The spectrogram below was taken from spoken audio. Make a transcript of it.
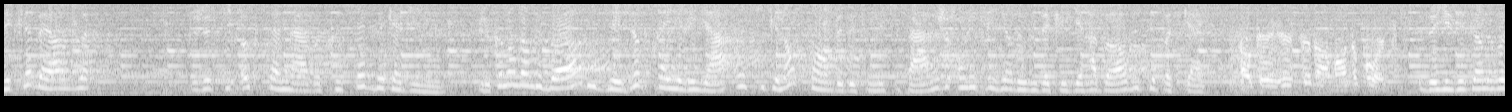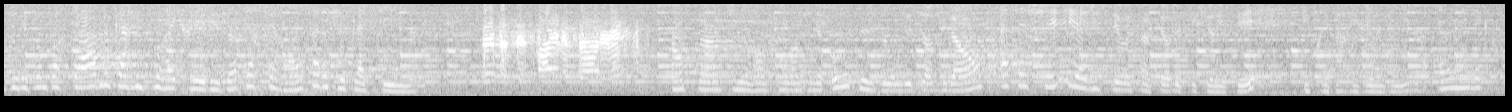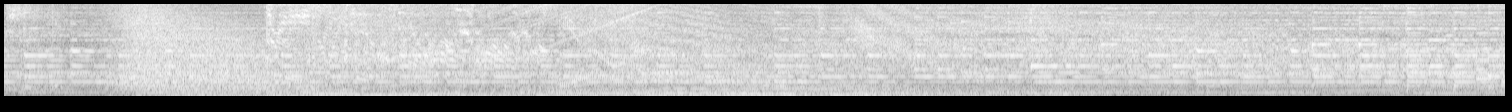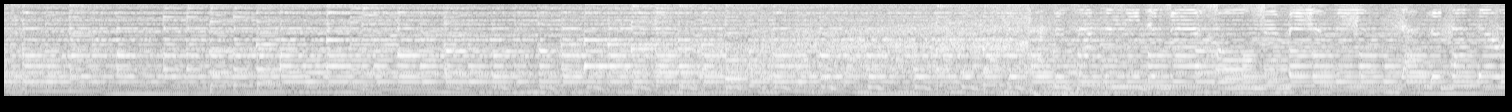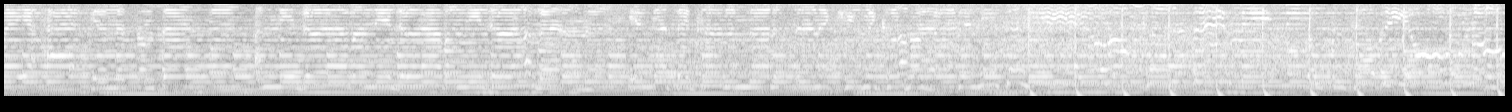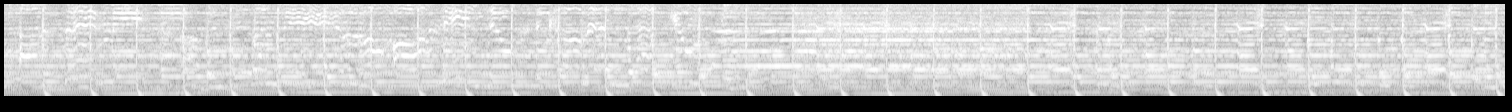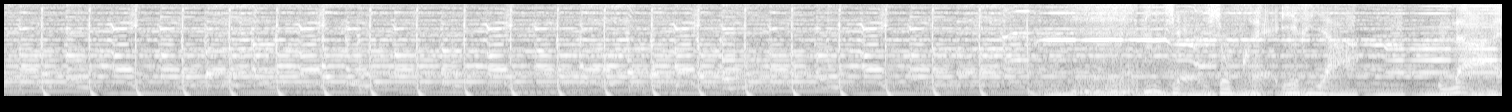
Les clubbers Je suis Oksana, votre chef de cabine. Le commandant de bord, DJ Geoffrey Iria, ainsi que l'ensemble de son équipage ont le plaisir de vous accueillir à bord de ce podcast. Okay, Houston, I'm on the port. Veuillez éteindre vos téléphones portables car ils pourraient créer des interférences avec and soldering. Enfin, si nous rentrons dans une haute zone de turbulence, attachez et ajustez vos ceintures de sécurité et préparez-vous à vivre un électrochoc. Geoffrey Iria. Live.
